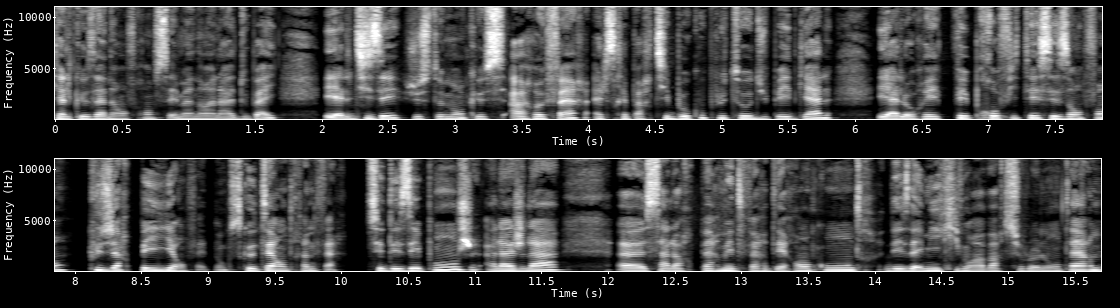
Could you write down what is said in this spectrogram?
quelques années en France et maintenant elle est à Dubaï. Et elle disait justement que à refaire, elle serait partie beaucoup plus tôt du Pays de Galles et elle aurait fait profiter ses enfants plusieurs pays en fait. Donc ce que tu es en train de faire. C'est des éponges à l'âge là. Euh, ça leur permet de faire des rencontres, des amis qu'ils vont avoir sur le long terme.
